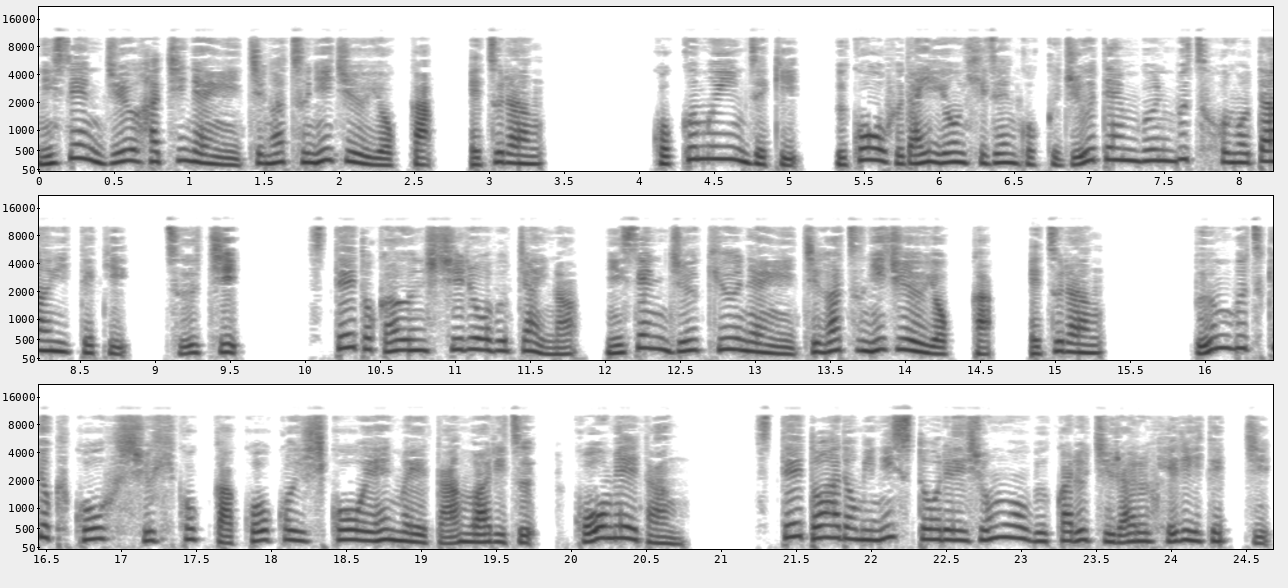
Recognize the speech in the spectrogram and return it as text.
2018年1月24日、閲覧。国務院関、右甲府第4非全国重点文物保護単位的、通知。ステートカウンシルオブチャイナ、2019年1月24日、閲覧。文物局甲府主非国家高古石公園名単和立、公名単。ステートアドミニストレーションオブカルチュラルヘリテッジ、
